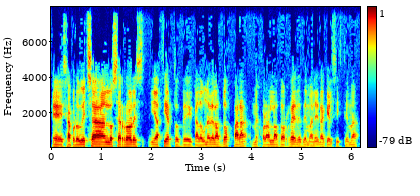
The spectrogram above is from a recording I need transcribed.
eh, se aprovechan los errores y aciertos de cada una de las dos para mejorar las dos redes, de manera que el sistema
